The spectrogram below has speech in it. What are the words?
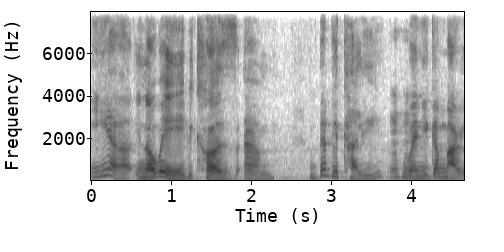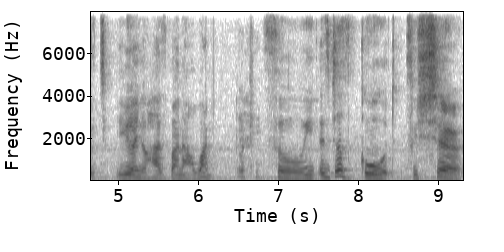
yeah, in a way, because um, biblically, when you get married, you and your husband are one. Okay. So it's just good to share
